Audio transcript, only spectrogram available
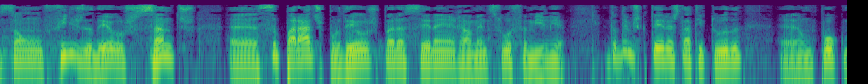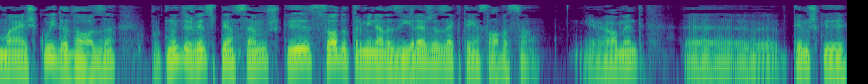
são filhos de Deus, santos, uh, separados por Deus para serem realmente sua família. Então temos que ter esta atitude uh, um pouco mais cuidadosa, porque muitas vezes pensamos que só determinadas igrejas é que têm salvação. E realmente uh, temos que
